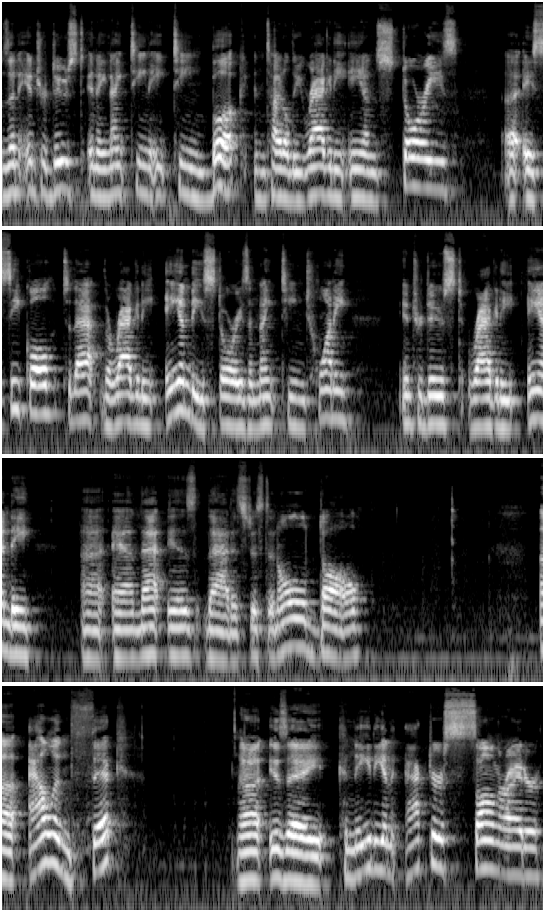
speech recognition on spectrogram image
was then introduced in a 1918 book entitled the raggedy ann stories uh, a sequel to that the raggedy andy stories in 1920 introduced Raggedy Andy, uh, and that is that. It's just an old doll. Uh, Alan Thicke uh, is a Canadian actor, songwriter,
